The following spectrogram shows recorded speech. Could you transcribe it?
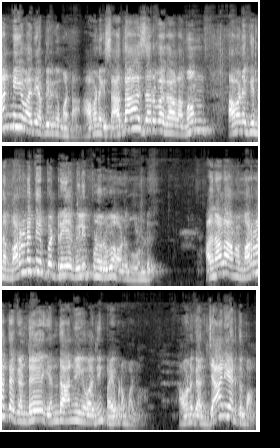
ஆன்மீகவாதி அப்படி இருக்க மாட்டான். அவனுக்கு சதா சர்வ காலமும் அவனுக்கு இந்த மரணத்தை பற்றிய விழிப்புணர்வு அவனுக்கு உண்டு. அதனால் அவன் மரணத்தை கண்டு எந்த ஆன்மீகவாதியும் பயப்பட மாட்டான். அவனுக்கு அது ஜாலியாக எடுத்துப்பான்.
